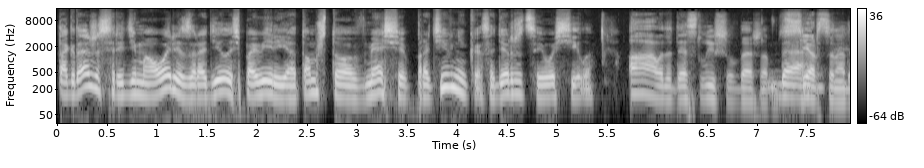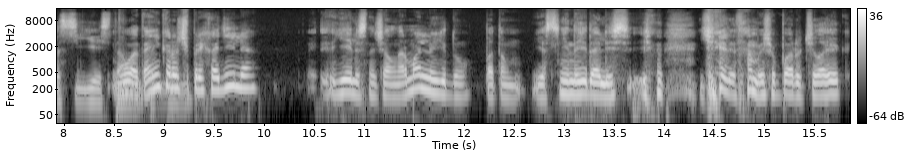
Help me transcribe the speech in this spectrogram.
тогда же среди маори зародилось поверье о том, что в мясе противника содержится его сила. А, вот это я слышал, да, что там Да. сердце надо съесть. там вот, они, короче, приходили, ели сначала нормальную еду, потом, если не наедались, ели там еще пару человек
